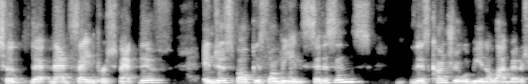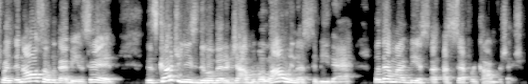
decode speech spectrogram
took that that same perspective and just focused on being citizens, this country would be in a lot better space. And also, with that being said, this country needs to do a better job of allowing us to be that, but that might be a, a separate conversation.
